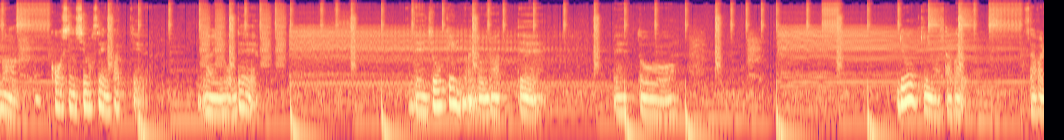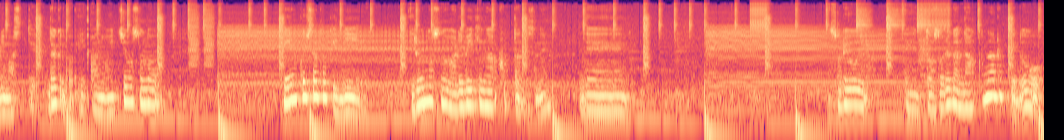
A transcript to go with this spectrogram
まあ更新しませんかっていう内容でで条件がいろいろあってえっ、と料金は下がる下がりますってだけどあの一応その契約した時にいろんなその割引があったんですね。でそれをえっ、ー、とそれがなくなるけど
